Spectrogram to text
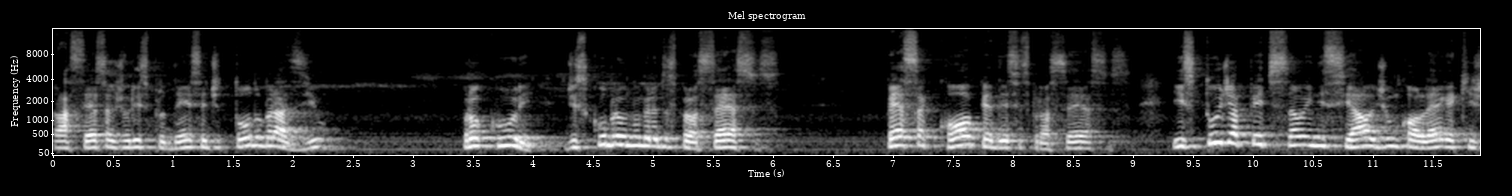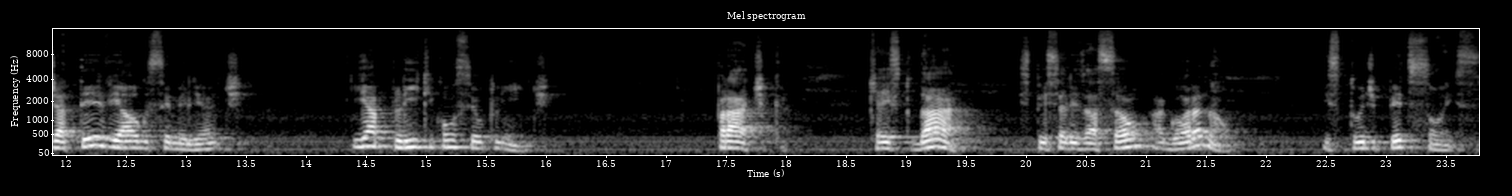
acesso à jurisprudência de todo o Brasil. Procure, descubra o número dos processos, peça cópia desses processos, estude a petição inicial de um colega que já teve algo semelhante e aplique com o seu cliente. Prática. Quer estudar? Especialização? Agora não. Estude petições.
